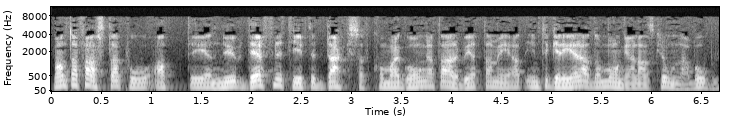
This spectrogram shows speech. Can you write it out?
Man tar fasta på att det nu definitivt är dags att komma igång att arbeta med att integrera de många Landskronabor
